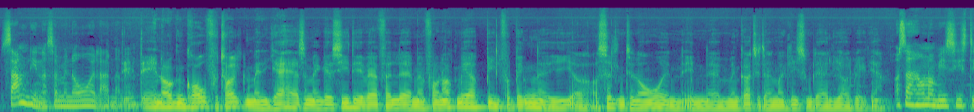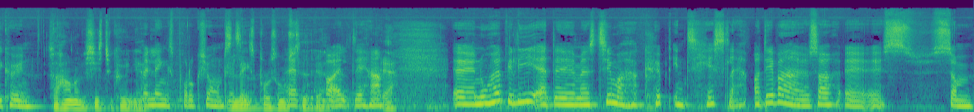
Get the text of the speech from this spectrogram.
sammenligner sig med Norge eller andre det, det er nok en grov fortolkning, men ja, altså man kan jo sige, det er i hvert fald, at man får nok mere bil for pengene i at, at sælge den til Norge, end, end øh, man gør til Danmark, ligesom det er lige i øjeblikket, ja. Og så havner vi sidst i køen. Så havner vi sidst i køen, ja. Med længst produktionstid. Med længst produktionstid, ja. Og alt det her. Ja. Øh, nu hørte vi lige, at uh, Mads Timmer har købt en Tesla, og det var jo så uh, som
